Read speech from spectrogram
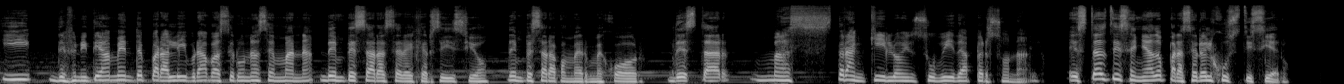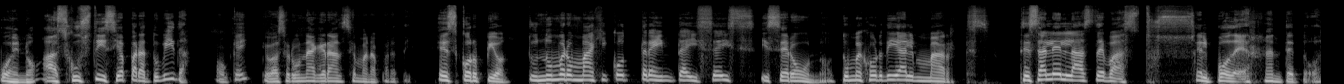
Y definitivamente para Libra va a ser una semana de empezar a hacer ejercicio, de empezar a comer mejor, de estar más tranquilo en su vida personal. Estás diseñado para ser el justiciero. Bueno, haz justicia para tu vida, ¿ok? Que va a ser una gran semana para ti. Escorpión, tu número mágico 36 y 01. Tu mejor día el martes. Te sale el as de bastos, el poder ante todo.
